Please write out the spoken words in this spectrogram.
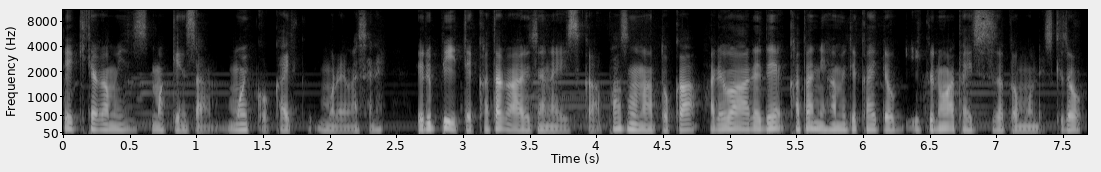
で、北上マッケンさん、もう一個書いてもらいましたね。LP って型があるじゃないですか。パソナとか、あれはあれで型にはめて書いていくのは大切だと思うんですけど、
